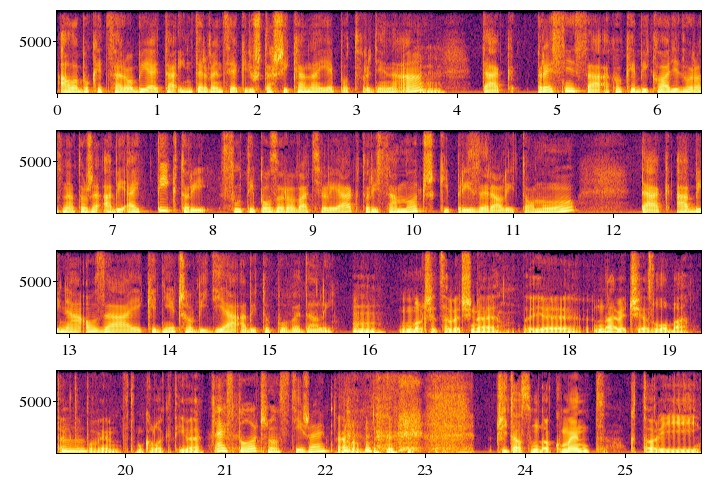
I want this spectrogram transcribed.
alebo keď sa robí aj tá intervencia, keď už tá šikana je potvrdená, mm. tak presne sa ako keby kladie dôraz na to, že aby aj tí, ktorí sú tí pozorovatelia, ktorí sa mlčky prizerali tomu, tak aby naozaj, keď niečo vidia, aby to povedali. Mm, mlčiaca väčšina je, najväčšia zloba, tak to mm. poviem, v tom kolektíve. Aj v spoločnosti, že? Áno. Čítal som dokument, ktorý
